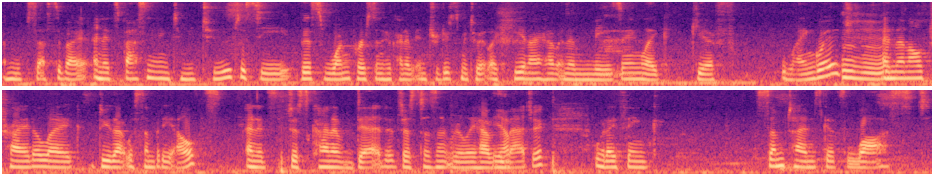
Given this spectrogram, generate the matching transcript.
am obsessed about it, and it's fascinating to me too to see this one person who kind of introduced me to it. Like he and I have an amazing like GIF language, mm-hmm. and then I'll try to like do that with somebody else, and it's just kind of dead. It just doesn't really have the magic. What I think sometimes gets lost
